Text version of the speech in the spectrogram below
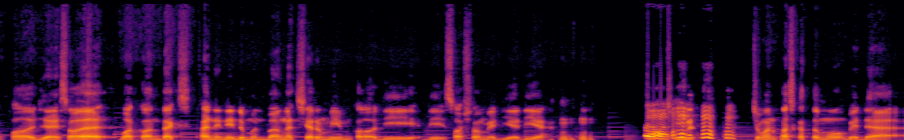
apologize. Soalnya buat konteks, fan ini demen banget share meme kalau di di sosial media dia. cuman, cuman pas ketemu beda.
